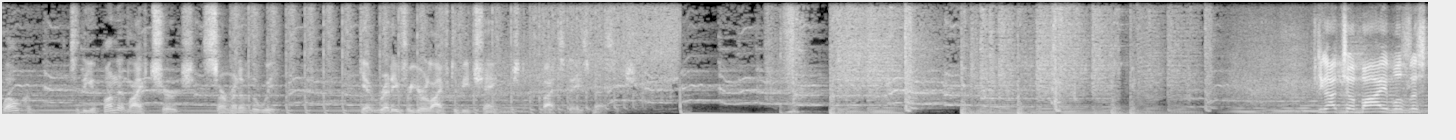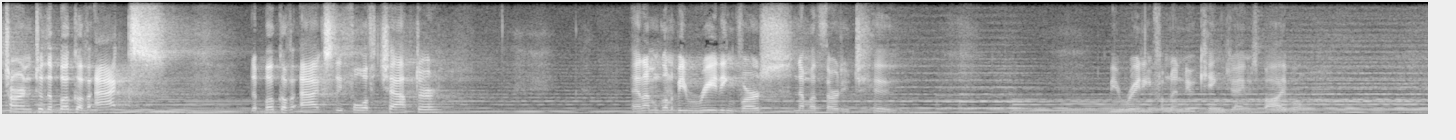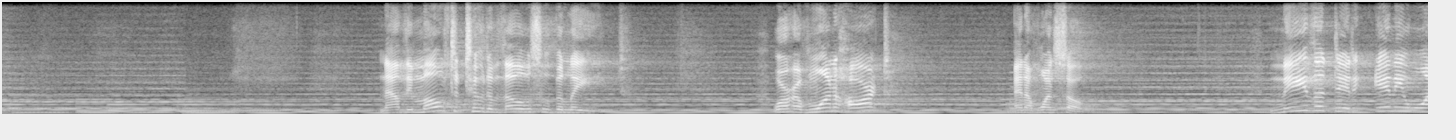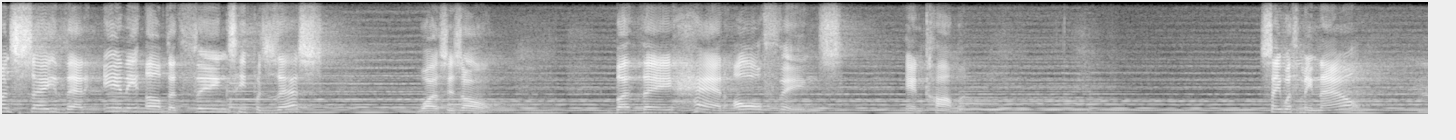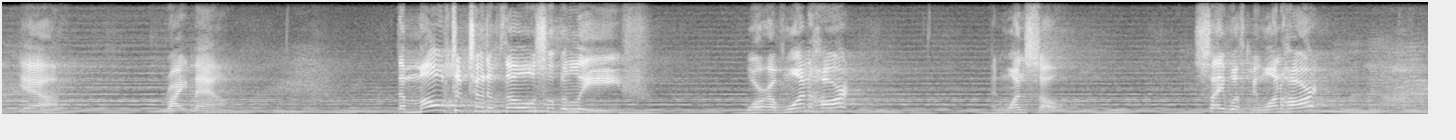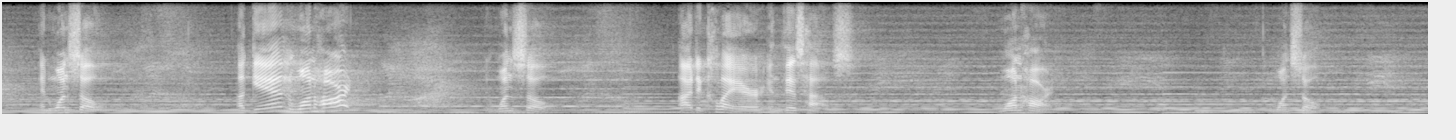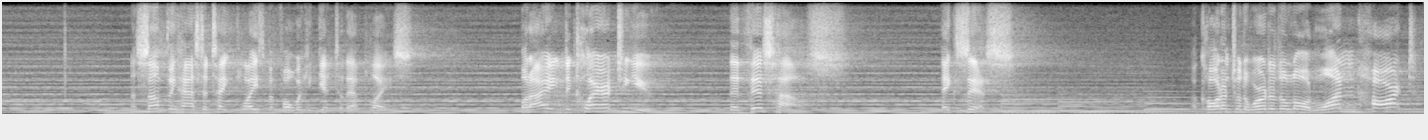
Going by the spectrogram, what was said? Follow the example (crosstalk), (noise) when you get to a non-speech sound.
Welcome to the Abundant Life Church Sermon of the Week. Get ready for your life to be changed by today's message. You got your Bibles? Let's turn to the book of Acts. The book of Acts, the fourth chapter. And I'm going to be reading verse number 32. Be reading from the New King James Bible. Now, the multitude of those who believed were of one heart and of one soul. Neither did anyone say that any of the things he possessed was his own, but they had all things in common. Say with me now. Yeah, right now. The multitude of those who believe were of one heart and one soul. Say with me, one heart and one soul. Again, one heart and one soul. I declare in this house one heart, one soul. Now, something has to take place before we can get to that place. But I declare to you that this house exists according to the word of the Lord one heart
